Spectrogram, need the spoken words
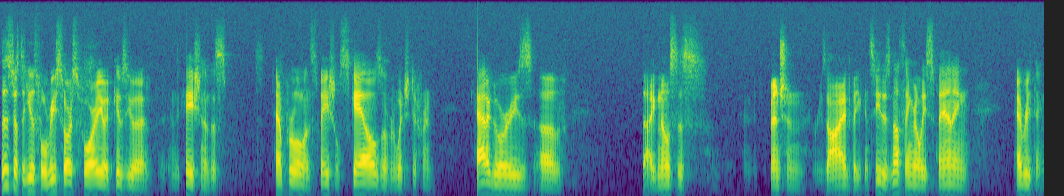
This is just a useful resource for you. It gives you an indication of the temporal and spatial scales over which different categories of diagnosis and intervention reside. But you can see there's nothing really spanning everything.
